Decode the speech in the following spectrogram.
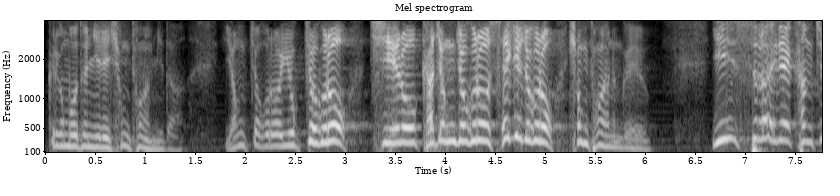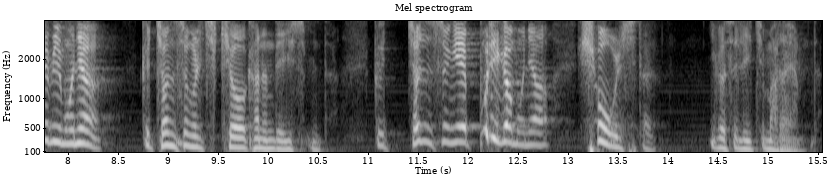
그리고 모든 일이 형통합니다. 영적으로, 육적으로, 지혜로, 가정적으로, 세계적으로 형통하는 거예요. 이스라엘의 강점이 뭐냐? 그 전승을 지켜가는 데 있습니다. 그 전승의 뿌리가 뭐냐? 효올시다. 이것을 잊지 말아야 합니다.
